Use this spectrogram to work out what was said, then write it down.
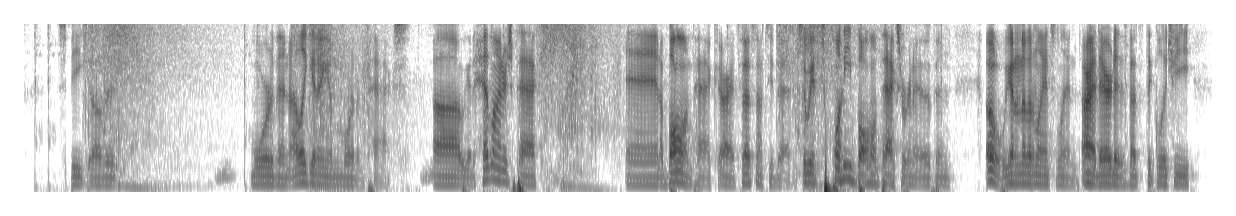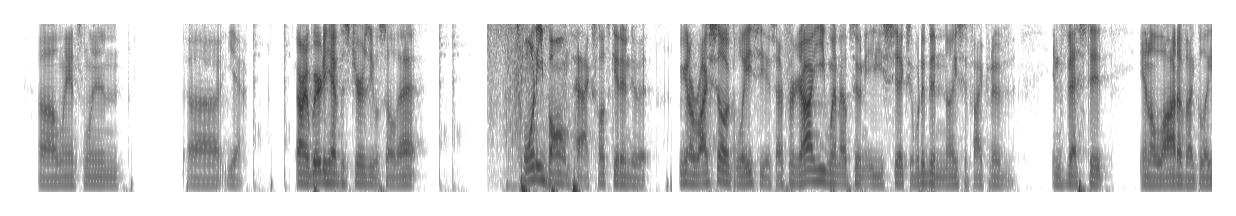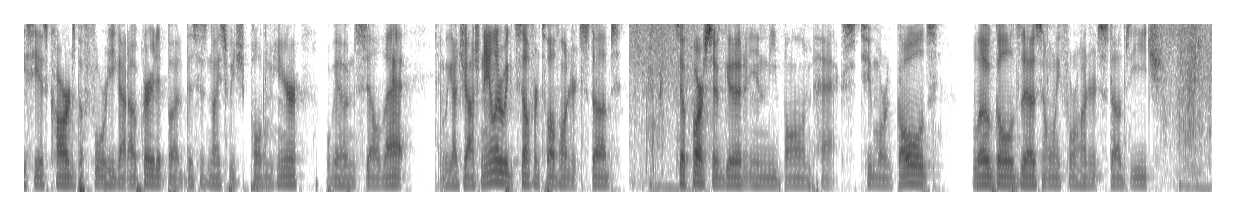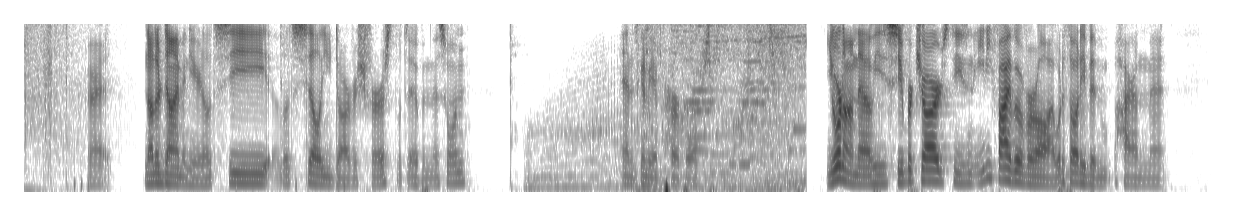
Speak of it. More than, I like getting them more than packs. Uh, we got a headliners pack and a ballin pack. All right, so that's not too bad. So we have 20 ballin packs we're going to open. Oh, we got another Lance Lynn. All right, there it is. That's the glitchy uh, Lance Lynn. Uh, yeah. All right, we already have this jersey. We'll sell that. 20 ballin packs. Let's get into it. We got a Raisel Iglesias. I forgot he went up to an 86. It would have been nice if I could have invested in a lot of Iglesias cards before he got upgraded, but this is nice. We just pulled him here. We'll go ahead and sell that. And we got Josh Naylor. We could sell for 1,200 stubs. So far, so good in the ballin packs. Two more golds. Low golds, though, so only 400 stubs each. All right. Another diamond here. Let's see. Let's sell you Darvish first. Let's open this one and it's going to be a purple. Jordan, though, he's supercharged. He's an 85 overall. I would have thought he'd been higher than that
